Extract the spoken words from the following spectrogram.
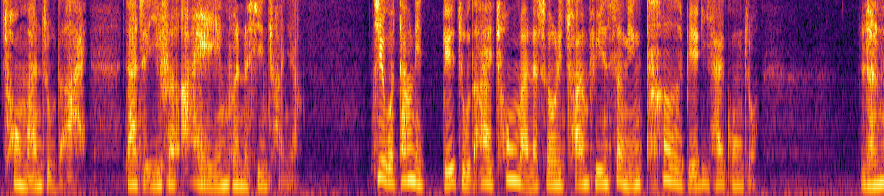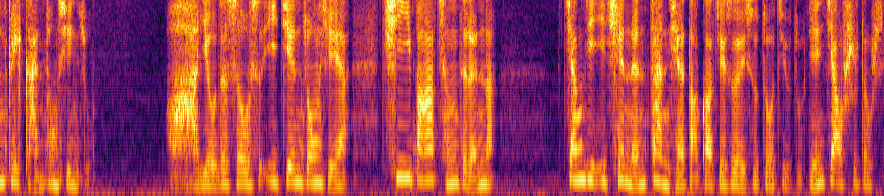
充满主的爱，带着一份爱灵魂的心传扬。结果，当你给主的爱充满的时候，你传福音，圣灵特别厉害工作，人被感动信主。哇，有的时候是一间中学啊，七八成的人呐，将近一千人站起来祷告，接受耶稣做救主，连教师都是，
